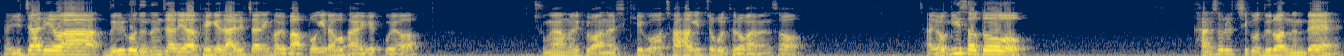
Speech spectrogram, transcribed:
자, 이 자리와 늘고 느는 자리와 백의 날일 자리는 거의 맞복이라고 봐야겠고요. 중앙을 교환을 시키고 좌하기 쪽을 들어가면서 자 여기서도 단수를 치고 늘었는데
